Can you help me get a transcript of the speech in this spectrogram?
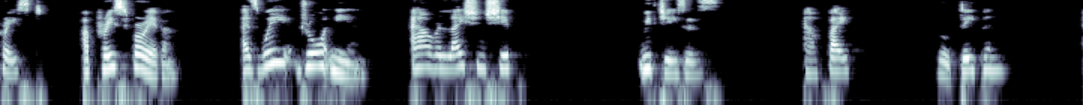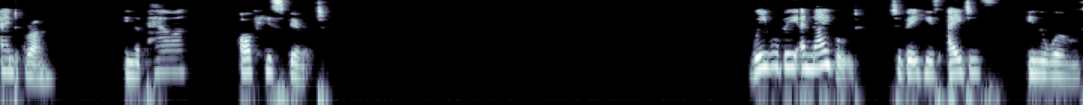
priest, a priest forever, as we draw near, our relationship with Jesus, our faith will deepen and grow in the power of His Spirit. We will be enabled to be his agents in the world.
